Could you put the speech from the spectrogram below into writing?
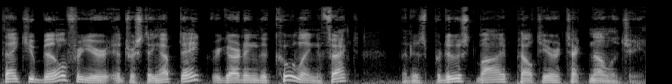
Thank you, Bill, for your interesting update regarding the cooling effect that is produced by Peltier technology.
